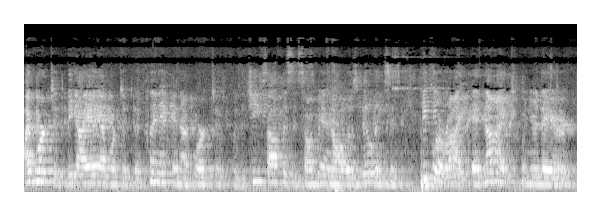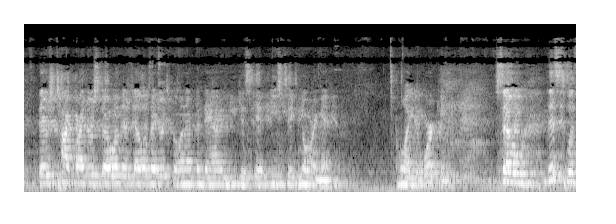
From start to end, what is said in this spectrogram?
I've worked at the BIA, I've worked at the clinic, and I've worked for the chief's office, and so I've been in all those buildings. And people are right. At night, when you're there, there's typewriters going, there's elevators going up and down, and you just get used to ignoring it while you're working. So this was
